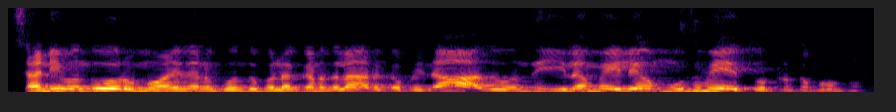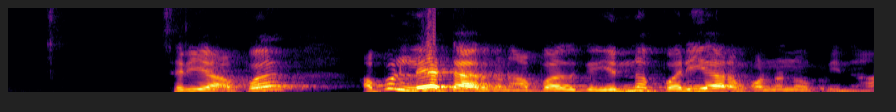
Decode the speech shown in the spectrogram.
சனி வந்து ஒரு மனிதனுக்கு வந்து இப்போ லக்கணத்தெல்லாம் இருக்கு அப்படின்னா அது வந்து இளமையிலேயே முதுமையை தோற்றத்தை கொடுக்கும். சரியா? அப்போ அப்போ லேட்டாக இருக்கணும். அப்போ அதுக்கு என்ன பரிகாரம் பண்ணணும் அப்படின்னா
